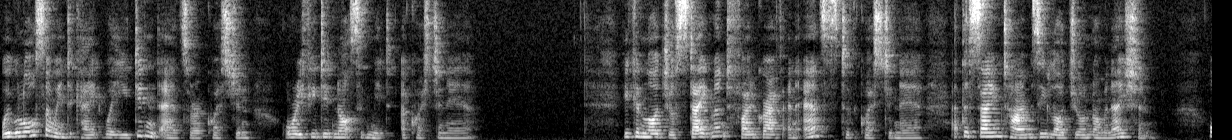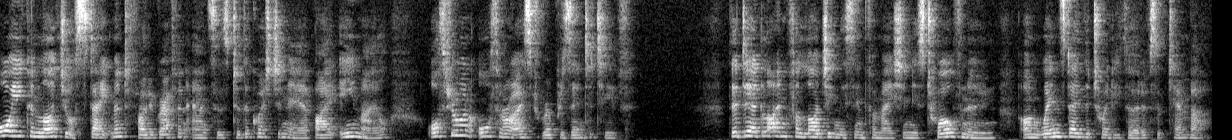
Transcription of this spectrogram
We will also indicate where you didn't answer a question or if you did not submit a questionnaire. You can lodge your statement, photograph and answers to the questionnaire at the same time as you lodge your nomination. Or you can lodge your statement, photograph and answers to the questionnaire by email or through an authorised representative. The deadline for lodging this information is 12 noon on Wednesday the 23rd of September,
